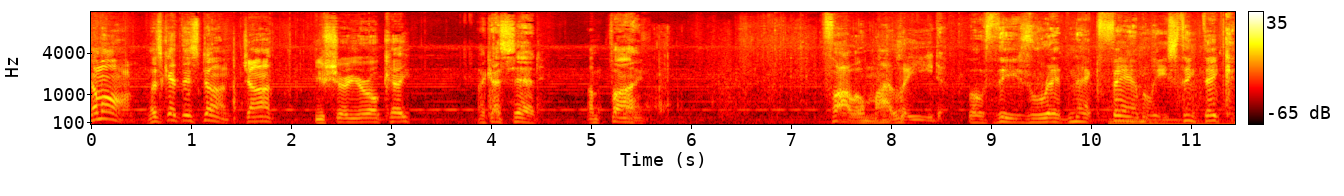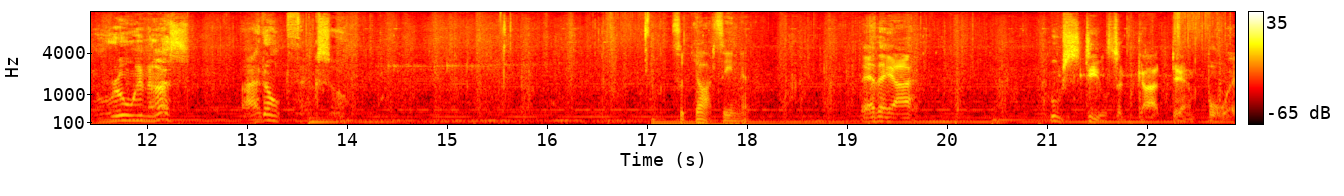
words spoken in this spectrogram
Come on, let's get this done. John, you sure you're okay? Like I said, I'm fine. Follow my lead. Both these redneck families think they can ruin us? I don't think so. สุดยอดซีนเนี่ย There they are. Who steals a goddamn boy?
